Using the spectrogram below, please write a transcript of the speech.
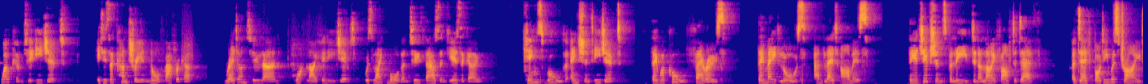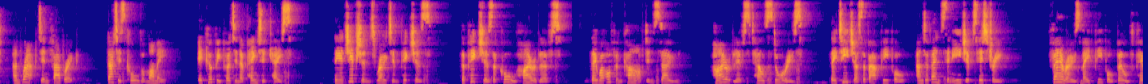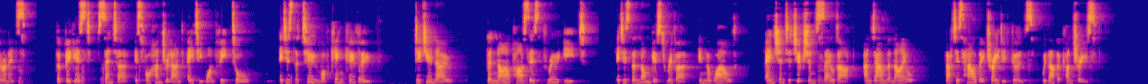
Welcome to Egypt. It is a country in North Africa. Read on to learn what life in Egypt was like more than 2,000 years ago. Kings ruled ancient Egypt. They were called pharaohs. They made laws and led armies. The Egyptians believed in a life after death. A dead body was dried and wrapped in fabric. That is called a mummy. It could be put in a painted case. The Egyptians wrote in pictures. The pictures are called hieroglyphs. They were often carved in stone. Hieroglyphs tell stories. They teach us about people and events in Egypt's history. Pharaohs made people build pyramids. The biggest, center, is 481 feet tall. It is the tomb of King Khufu. Did you know? The Nile passes through Egypt. It is the longest river in the world. Ancient Egyptians sailed up and down the Nile. That is how they traded goods with other countries.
